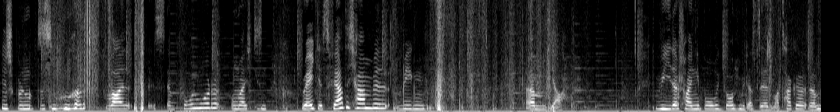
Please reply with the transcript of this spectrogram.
Ich benutze es nur, weil es empfohlen wurde und weil ich diesen Raid jetzt fertig haben will, wegen, ähm, ja, wie der Shiny Borigon mit derselben Attacke. Ähm,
